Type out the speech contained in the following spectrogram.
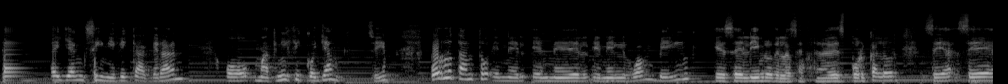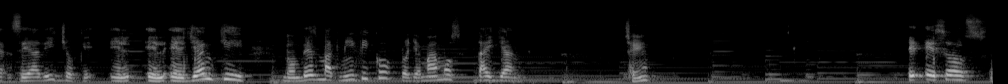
tai yang significa gran o magnífico yang, ¿sí? Por lo tanto, en el, en el, en el Wang Bing, que es el libro de las enfermedades por calor, se, se, se ha dicho que el, el, el yang Qi, donde es magnífico, lo llamamos Tai Yang, ¿sí? E, esos,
